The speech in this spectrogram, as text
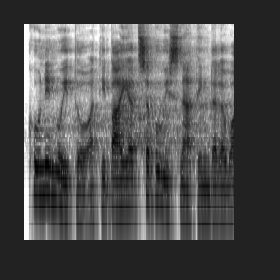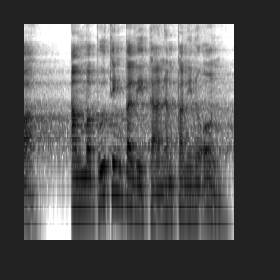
Kunin mo ito at ibayad sa buwis nating dalawa, ang mabuting balita ng Panginoon.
